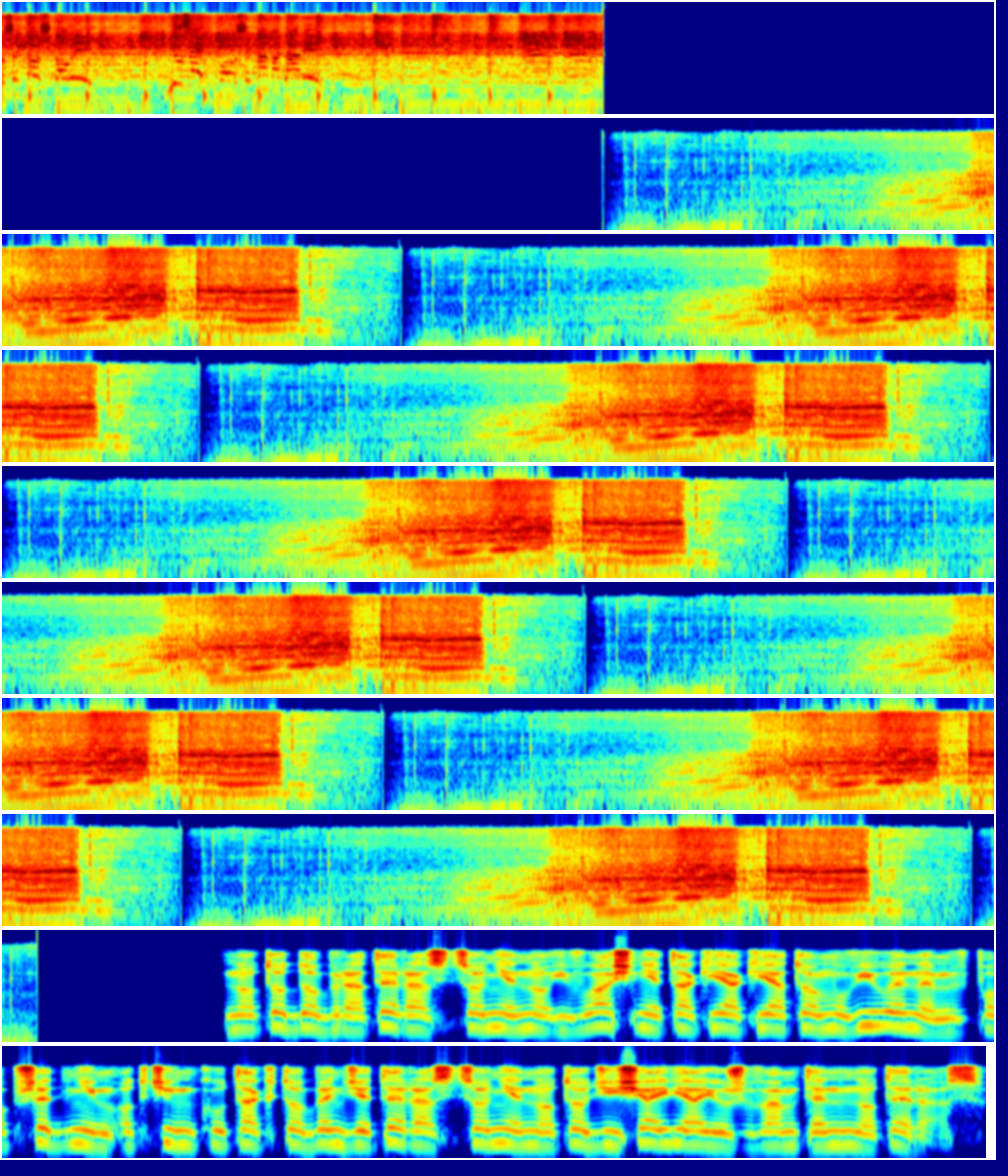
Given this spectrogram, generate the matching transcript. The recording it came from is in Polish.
poszedł do szkoły. No to dobra teraz co nie no i właśnie tak jak ja to mówiłem w poprzednim odcinku tak to będzie teraz co nie no to dzisiaj ja już wam ten no teraz.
